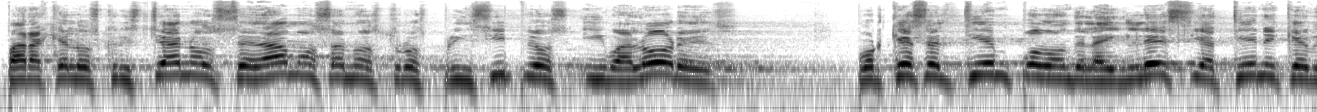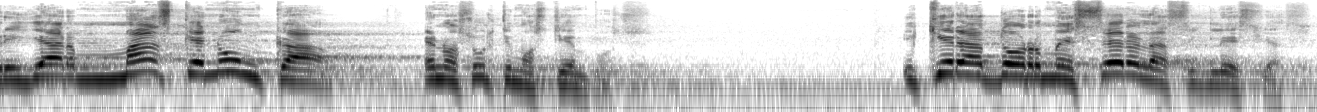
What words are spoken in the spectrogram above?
para que los cristianos cedamos a nuestros principios y valores, porque es el tiempo donde la iglesia tiene que brillar más que nunca en los últimos tiempos. Y quiere adormecer a las iglesias.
